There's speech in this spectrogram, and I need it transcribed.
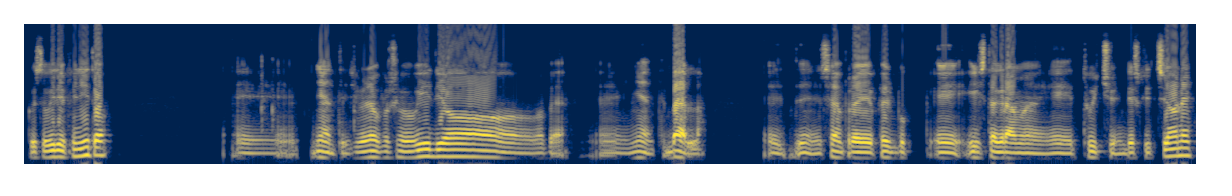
Questo video è finito. E niente ci vediamo nel prossimo video. Vabbè e niente bella. E, e, sempre facebook e instagram e twitch in descrizione.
